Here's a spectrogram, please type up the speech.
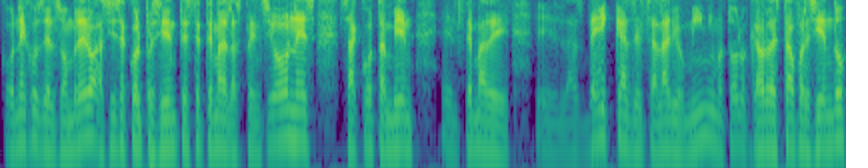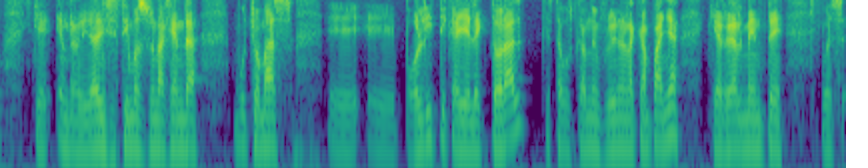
conejos del sombrero, así sacó el presidente este tema de las pensiones, sacó también el tema de eh, las becas, del salario mínimo, todo lo que ahora está ofreciendo, que en realidad, insistimos, es una agenda mucho más eh, eh, política y electoral, que está buscando influir en la campaña, que realmente, pues,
